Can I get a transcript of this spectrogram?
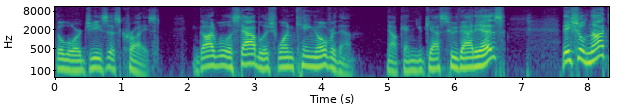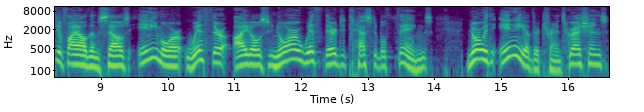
the Lord Jesus Christ. And God will establish one king over them. Now, can you guess who that is? They shall not defile themselves any more with their idols, nor with their detestable things, nor with any of their transgressions,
